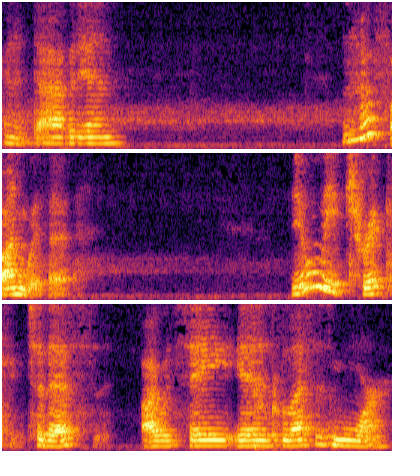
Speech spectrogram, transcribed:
kind of dab it in and have fun with it. The only trick to this, I would say, is less is more.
